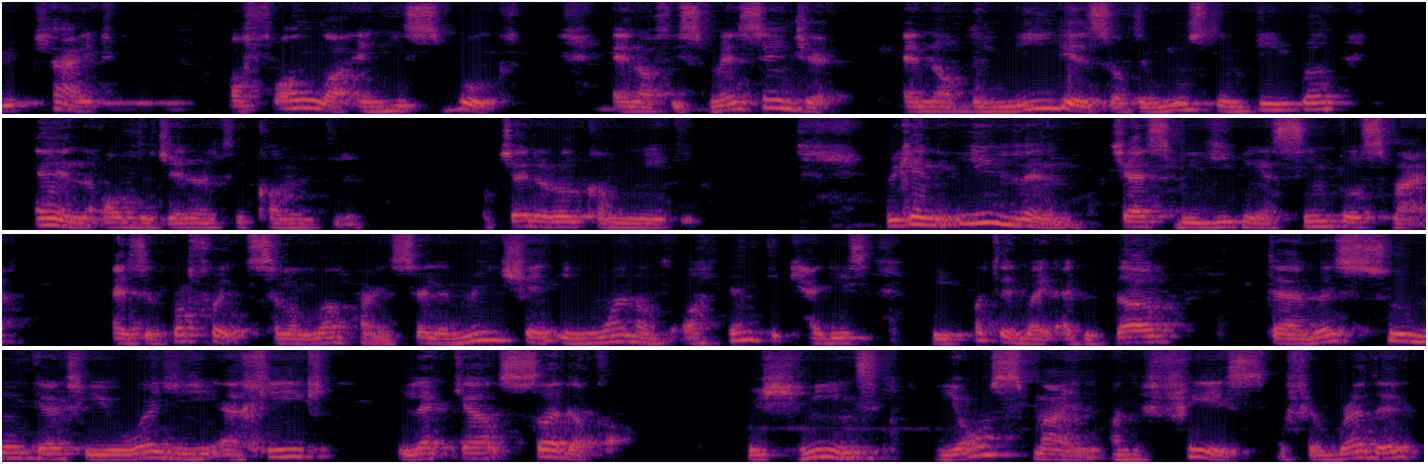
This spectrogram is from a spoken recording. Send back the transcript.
replied, of Allah and His book, and of His messenger, and of the leaders of the Muslim people, and of the general community. General community. We can even just be giving a simple smile as the Prophet ﷺ mentioned in one of the authentic hadiths reported by Abu Dhar, تَبَسُّمُكَ فِي وَجْهِ أَخِيكَ لَكَ صَدَقَةً which means your smile on the face of your brother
